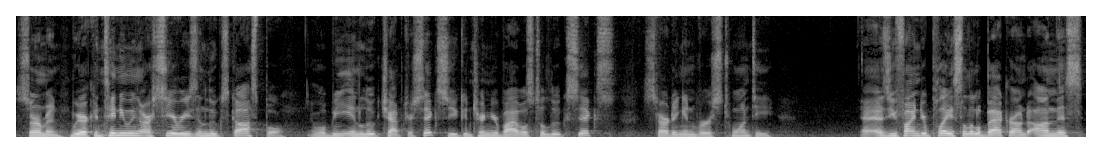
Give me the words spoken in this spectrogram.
sermon. We are continuing our series in Luke's Gospel, and we'll be in Luke chapter 6, so you can turn your Bibles to Luke 6, starting in verse 20. As you find your place, a little background on this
